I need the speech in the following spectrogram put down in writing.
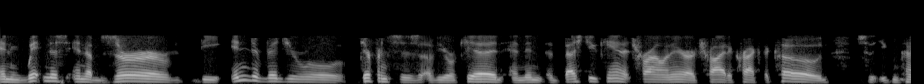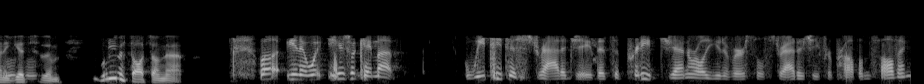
and witness and observe the individual differences of your kid and then the best you can at trial and error try to crack the code so that you can kind of mm-hmm. get to them. What are your thoughts on that? Well, you know, what, here's what came up we teach a strategy that's a pretty general universal strategy for problem solving,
